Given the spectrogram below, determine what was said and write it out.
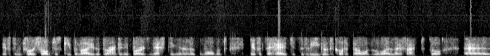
if it's a mature shrub, just keep an eye that there aren't any birds nesting in it at the moment. If it's a hedge, it's illegal to cut it now under the Wildlife Act. So uh,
